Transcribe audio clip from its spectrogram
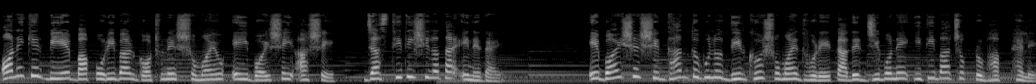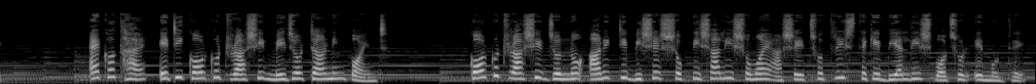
অনেকের বিয়ে বা পরিবার গঠনের সময়ও এই বয়সেই আসে, যা স্থিতিশীলতা এনে দেয়। এ বয়সের সিদ্ধান্তগুলো দীর্ঘ সময় ধরে তাদের জীবনে ইতিবাচক প্রভাব ফেলে। একথায় এটি কর্কট রাশির মেজর টার্নিং পয়েন্ট কর্কট রাশির জন্য আরেকটি বিশেষ শক্তিশালী সময় আসে ছত্রিশ থেকে বিয়াল্লিশ বছর এর মধ্যে।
